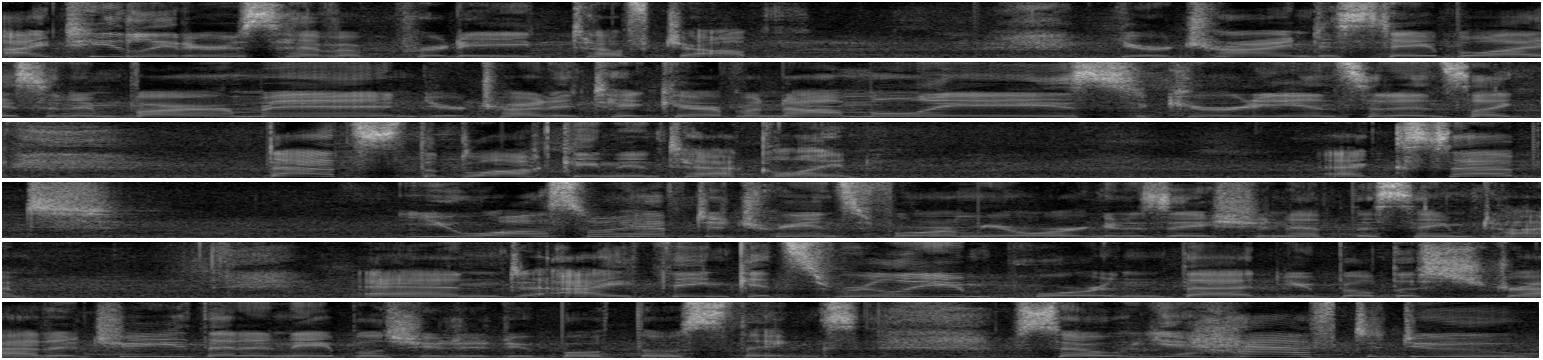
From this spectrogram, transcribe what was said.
IT leaders have a pretty tough job. You're trying to stabilize an environment, you're trying to take care of anomalies, security incidents, like that's the blocking and tackling. Except you also have to transform your organization at the same time. And I think it's really important that you build a strategy that enables you to do both those things. So you have to do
